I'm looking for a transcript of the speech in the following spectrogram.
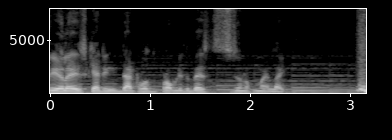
realise की I think that was probably the best decision of my life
